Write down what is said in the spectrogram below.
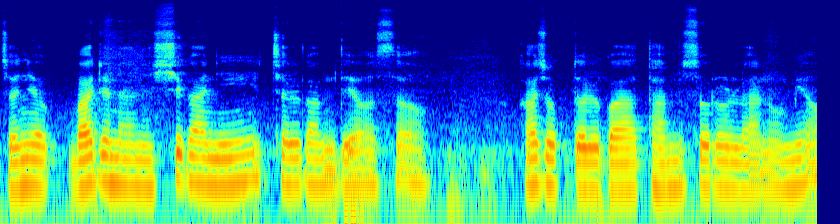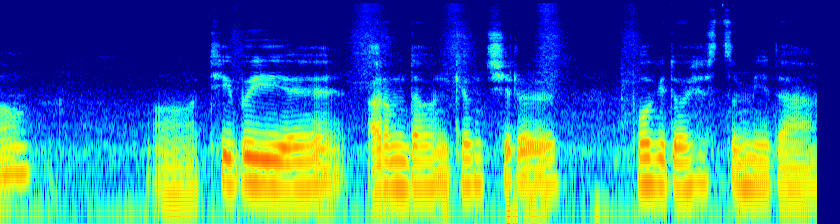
저녁 마련하는 시간이 절감되어서 가족들과 담소를 나누며 어, TV에 아름다운 경치를 보기도 했습니다.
